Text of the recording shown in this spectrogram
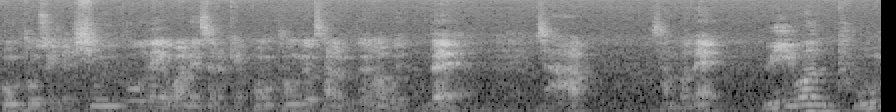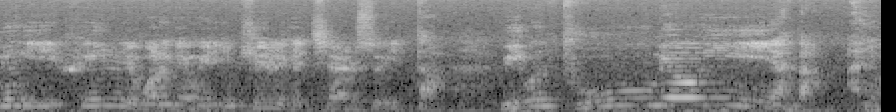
공통수이죠. 신분에 관해서는 이렇게 공통적 사항을 구성하고 있는데 자, 3번에 위원 두 명이 회의를 요구하는 경우에 임시회를 개최할 수 있다. 위원 두 명이 한다. 아니요.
